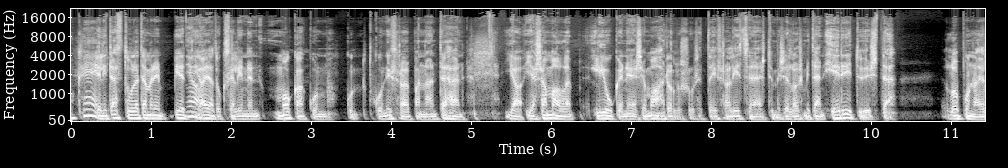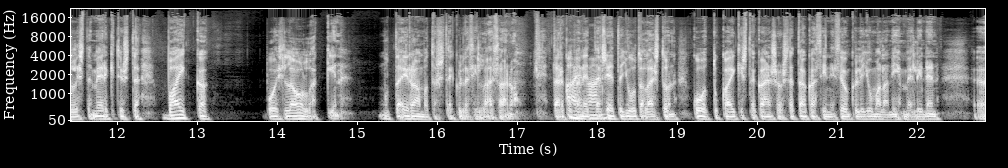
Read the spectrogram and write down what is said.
Okay. Eli tästä tulee tämmöinen pieni Joo. ajatuksellinen moka, kun, kun, kun Israel pannaan tähän. Ja, ja samalla liukenee se mahdollisuus, että Israel itsenäistymisellä olisi mitään erityistä lopunajallista merkitystä, vaikka voi sillä ollakin, mutta ei Raamattu sitä kyllä sillä sano. Tarkoitan, Aivan. että se, että juutalaiset on koottu kaikista kansoista takaisin, niin se on kyllä Jumalan ihmeellinen ö,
